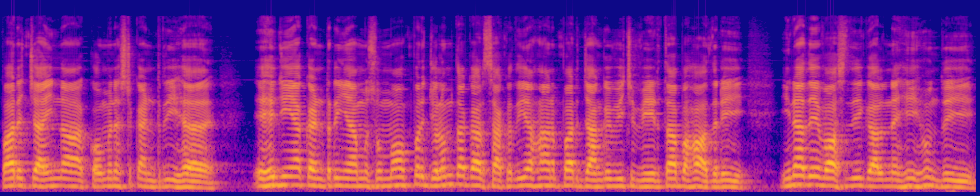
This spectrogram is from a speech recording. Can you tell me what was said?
ਪਰ ਚਾਈਨਾ ਕਮਿਊਨਿਸਟ ਕੰਟਰੀ ਹੈ। ਇਹ ਜੀਆਂ ਕੰਟਰੀਆਂ ਮਸੂਮਾਂ ਉੱਪਰ ਜ਼ੁਲਮ ਤਾਂ ਕਰ ਸਕਦੀਆਂ ਹਨ, ਪਰ ਜੰਗ ਵਿੱਚ ਵੀਰਤਾ, ਬਹਾਦਰੀ ਇਹਨਾਂ ਦੇ ਵੱਸ ਦੀ ਗੱਲ ਨਹੀਂ ਹੁੰਦੀ।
